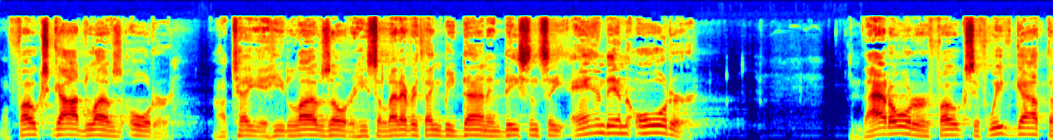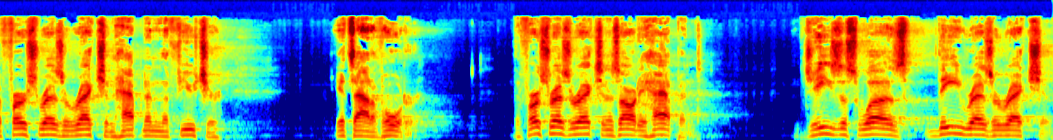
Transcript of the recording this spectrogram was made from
Well, folks, God loves order. I'll tell you, He loves order. He said, let everything be done in decency and in order. That order, folks, if we've got the first resurrection happening in the future, it's out of order. The first resurrection has already happened. Jesus was the resurrection.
